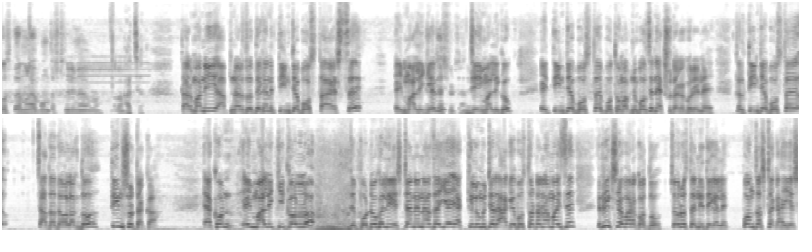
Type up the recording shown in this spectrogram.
বস্তায় মনে হয় পঞ্চাশ নেয় আচ্ছা তার মানে আপনার যদি এখানে তিনটে বস্তা আসছে এই মালিকের যেই মালিক হোক এই তিনটে বস্তায় প্রথম আপনি বলছেন একশো টাকা করে নেয়। তাহলে তিনটে বস্তায় চাঁদা দেওয়া লাগতো তিনশো টাকা। এখন এই মালিক কি করল যে পটুয়াখালী স্ট্যান্ডে না যাইয়ে এক কিলোমিটার আগে বস্তাটা নামাইছে রিক্সা ভাড়া কত? চৌরাস্তায় নিতে গেলে পঞ্চাশ টাকা হাইয়েস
